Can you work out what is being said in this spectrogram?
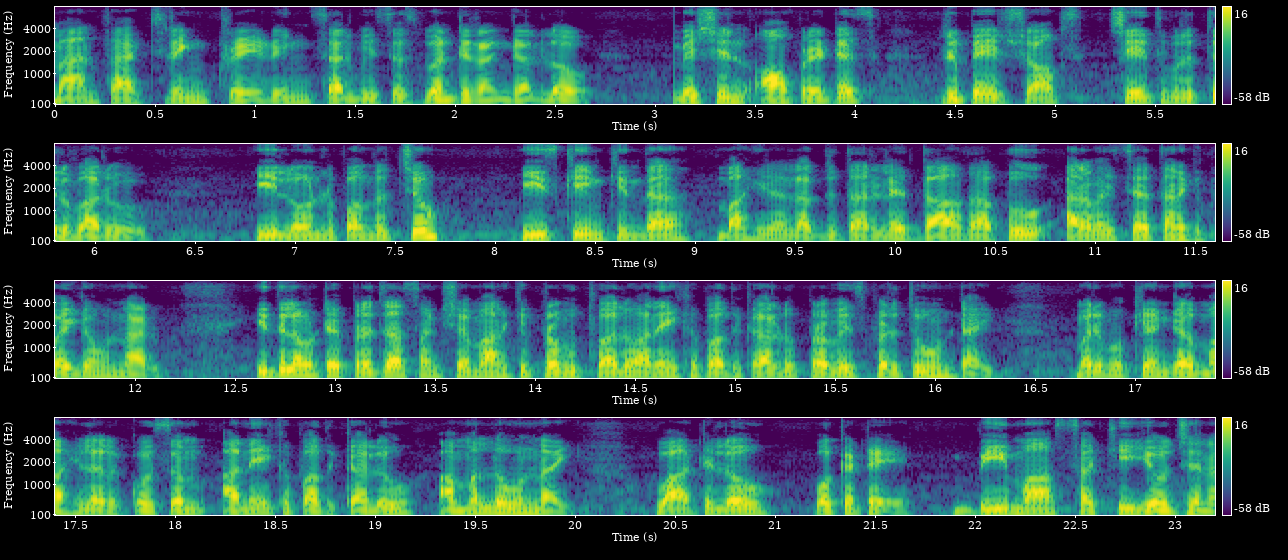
మ్యానుఫ్యాక్చరింగ్ ట్రేడింగ్ సర్వీసెస్ వంటి రంగాల్లో మెషిన్ ఆపరేటర్స్ రిపేర్ షాప్స్ చేతి వృత్తుల వారు ఈ లోన్లు పొందొచ్చు. ఈ స్కీమ్ కింద మహిళా లబ్ధిదారులే దాదాపు అరవై శాతానికి పైగా ఉన్నారు. ఇదిలా ఉంటే ప్రజా సంక్షేమానికి ప్రభుత్వాలు అనేక పథకాలు ప్రవేశపెడుతూ ఉంటాయి. మరి ముఖ్యంగా మహిళల కోసం అనేక పథకాలు అమల్లో ఉన్నాయి. వాటిలో ఒకటే బీమా సఖీ యోజన.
